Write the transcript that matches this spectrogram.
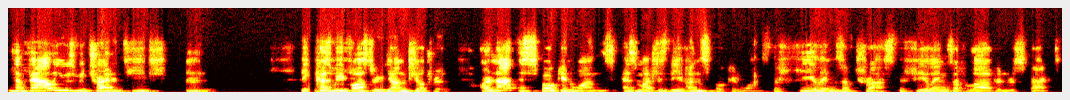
the values we try to teach, because we foster young children, are not the spoken ones as much as the unspoken ones, the feelings of trust, the feelings of love and respect,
